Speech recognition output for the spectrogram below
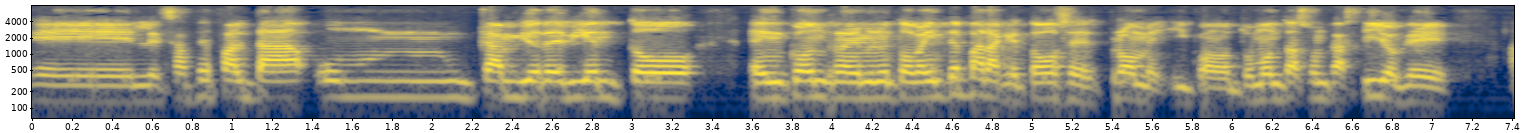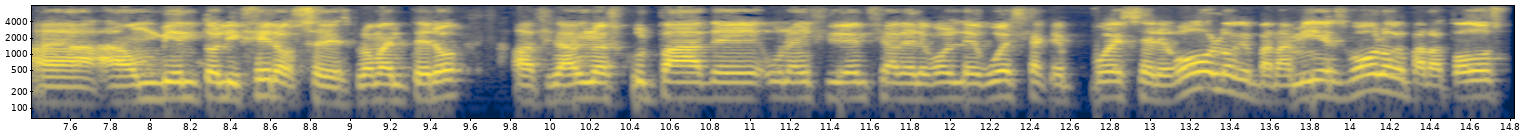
Eh, les hace falta un cambio de viento en contra en el minuto 20 para que todo se desplome. Y cuando tú montas un castillo que a, un viento ligero se desploma entero, al final no es culpa de una incidencia del gol de Huesca, que puede ser gol, o que para mí es gol, o que para todos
